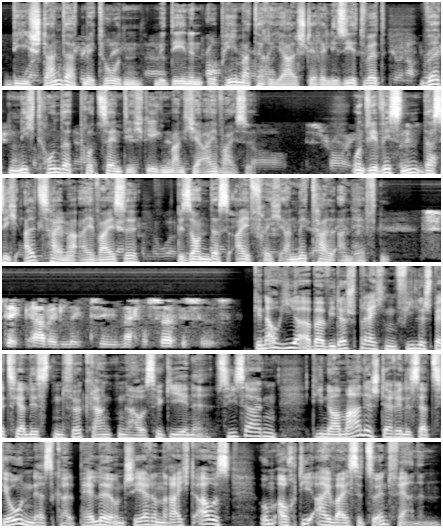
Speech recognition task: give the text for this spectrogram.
Die Standardmethoden, mit denen OP-Material sterilisiert wird, wirken nicht hundertprozentig gegen manche Eiweiße. Und wir wissen, dass sich Alzheimer-Eiweiße besonders eifrig an Metall anheften. Genau hier aber widersprechen viele Spezialisten für Krankenhaushygiene. Sie sagen, die normale Sterilisation der Skalpelle und Scheren reicht aus, um auch die Eiweiße zu entfernen.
